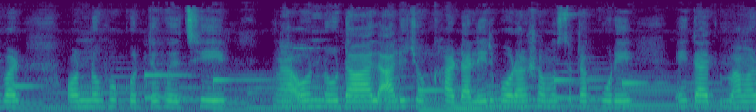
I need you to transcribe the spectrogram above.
আবার অন্নভোগ করতে হয়েছে অন্ন, ডাল, আলু চোখা, ডালের বড়া সমস্তটা করে এই তার আমার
